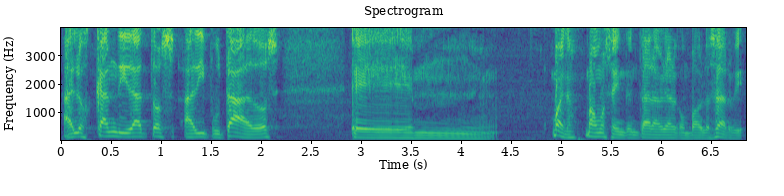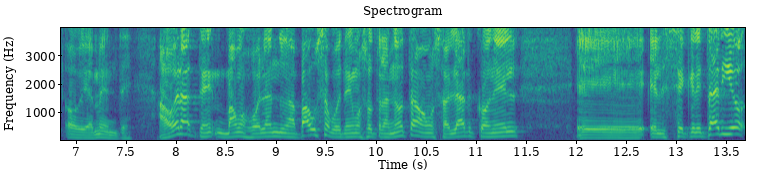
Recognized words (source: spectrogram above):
a los candidatos a diputados. Eh, bueno, vamos a intentar hablar con Pablo Servi, obviamente. Ahora vamos volando una pausa porque tenemos otra nota, vamos a hablar con él. Eh, el secretario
